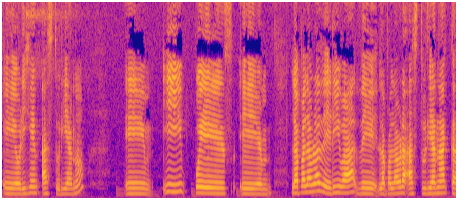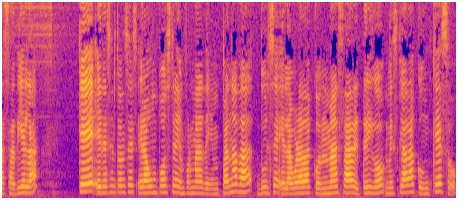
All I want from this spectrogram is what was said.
eh, origen asturiano. y pues la palabra deriva de la palabra asturiana casadiela, que en ese entonces era un postre en forma de empanada dulce elaborada con masa de trigo mezclada con queso.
